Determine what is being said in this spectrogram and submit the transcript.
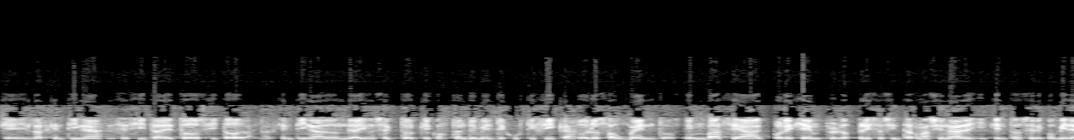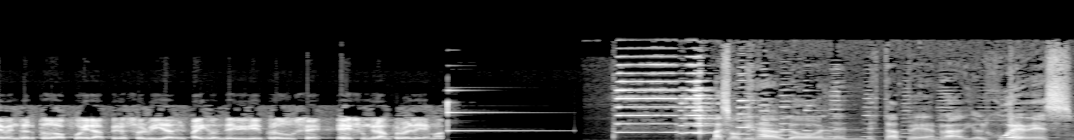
que la Argentina necesita de todos y todas. La Argentina donde hay un sector que constantemente justifica todos los aumentos en base a, por ejemplo, los precios internacionales y que entonces le conviene vender todo afuera, pero se olvida del país donde vive y produce, es un gran problema. Máximo Kirchner habló en el destape en radio. El jueves,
